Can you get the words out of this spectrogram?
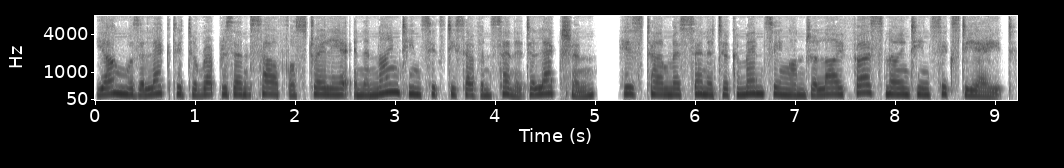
Young was elected to represent South Australia in the 1967 Senate election, his term as senator commencing on July 1, 1968,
